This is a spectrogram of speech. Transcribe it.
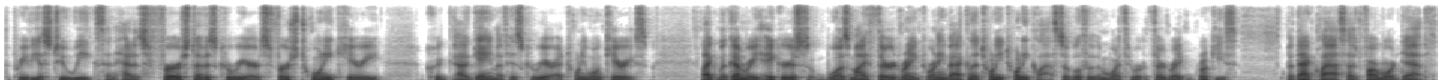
the previous two weeks and had his first of his career, his first 20 carry uh, game of his career at 21 carries. Like Montgomery, Akers was my third ranked running back in the 2020 class, so both of them were th- third ranked rookies. But that class had far more depth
